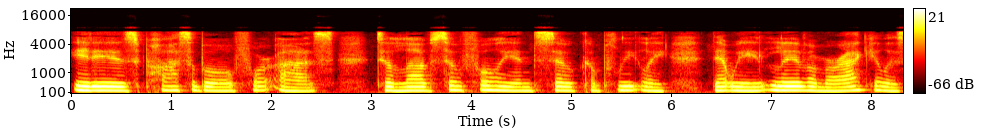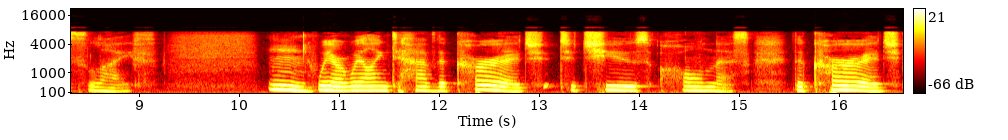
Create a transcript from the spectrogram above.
it is possible for us to love so fully and so completely that we live a miraculous life Mm, we are willing to have the courage to choose wholeness, the courage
